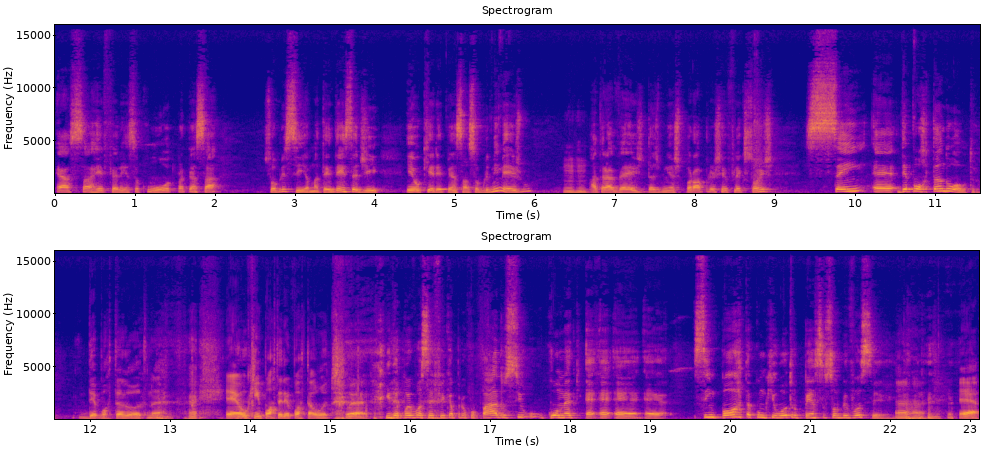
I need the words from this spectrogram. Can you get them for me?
essa referência com o outro para pensar sobre si. É uma tendência de eu querer pensar sobre mim mesmo Uhum. através das minhas próprias reflexões, sem é, deportando o outro. Deportando o outro, né? É, o que importa é deportar o outro. É, E depois você fica preocupado se como é que é, é- é- é- se importa com o que o outro pensa sobre você. Aham. É,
